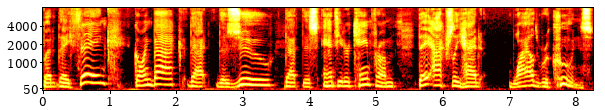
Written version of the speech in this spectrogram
But they think, going back, that the zoo that this anteater came from, they actually had wild raccoons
